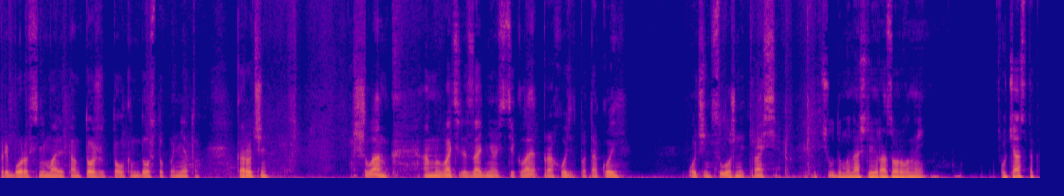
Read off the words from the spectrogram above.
приборов снимали. Там тоже толком доступа нету. Короче, шланг омывателя заднего стекла проходит по такой очень сложной трассе. Это чудо, мы нашли разорванный участок,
